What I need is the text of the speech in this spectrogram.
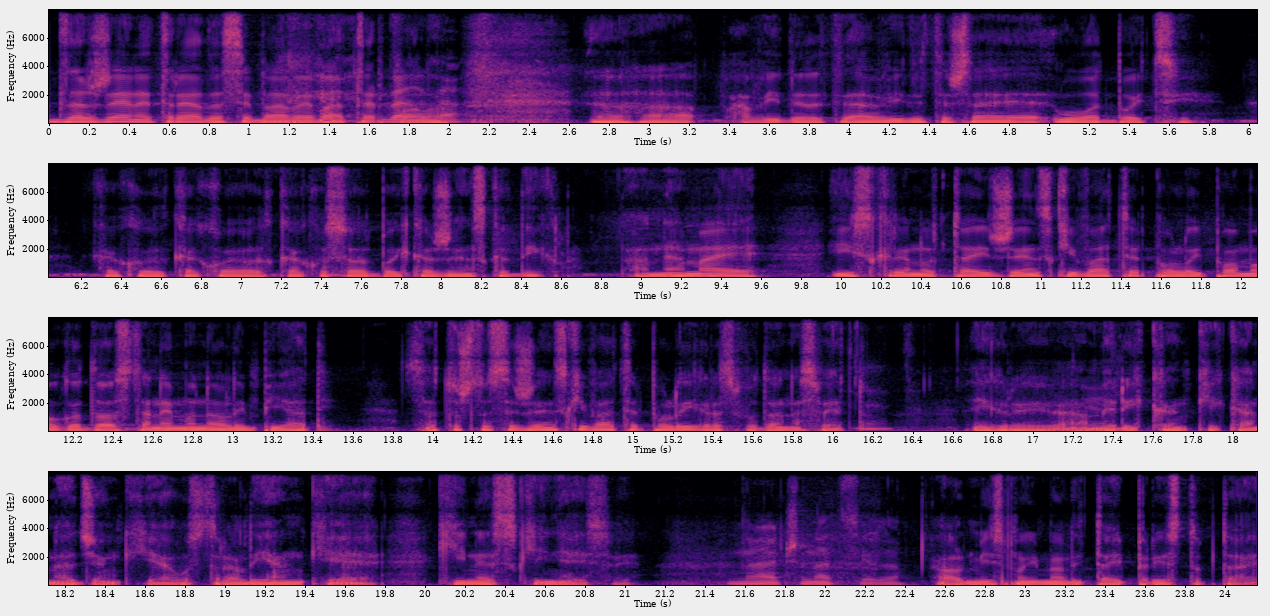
da žene treba da se bave vaterpolom Da, a, a, vidite, a vidite šta je u odbojci kako, kako, je, kako se odbojka ženska digla. A nama je iskreno taj ženski vaterpolo i pomogao da ostanemo na olimpijadi zato što se ženski vaterpolo igra svuda na svetu igraju Amerikanki, Kanadjanki, Australijanke, Kineskinje i sve. Znači, nacije, da. Ali mi smo imali taj pristup, taj...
